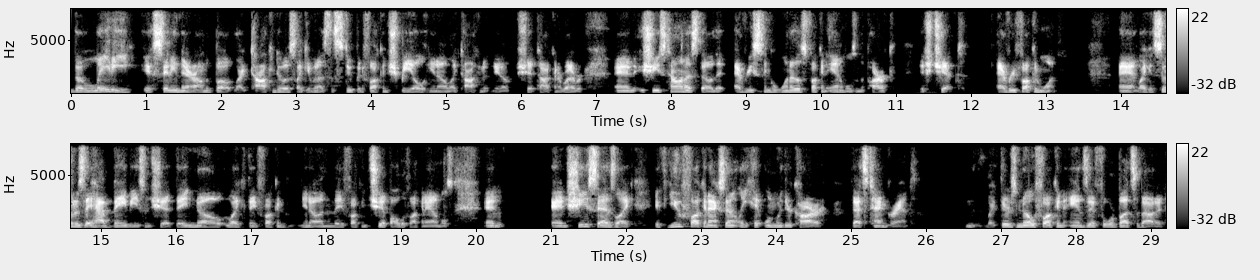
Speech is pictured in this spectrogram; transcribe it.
the lady is sitting there on the boat, like talking to us, like giving us the stupid fucking spiel, you know, like talking, you know, shit talking or whatever. And she's telling us though that every single one of those fucking animals in the park is chipped, every fucking one and like as soon as they have babies and shit, they know like they fucking you know, and they fucking chip all the fucking animals. And and she says like if you fucking accidentally hit one with your car, that's ten grand. Like there's no fucking ands if or buts about it.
